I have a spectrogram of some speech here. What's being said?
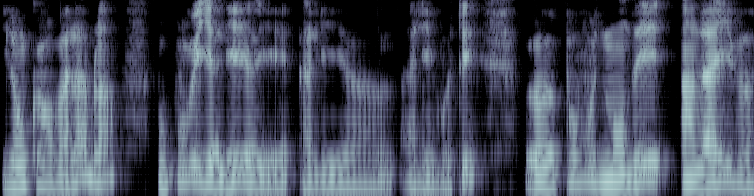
il est encore valable. Hein. Vous pouvez y aller, aller, aller, euh, voter euh, pour vous demander un live.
